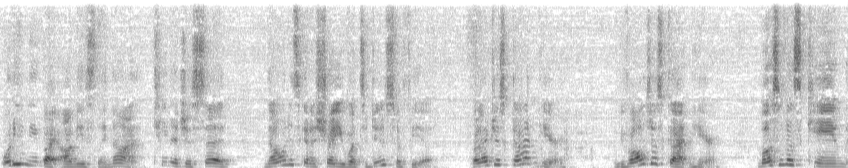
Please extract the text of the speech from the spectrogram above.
What do you mean by obviously not? Tina just said, no one is going to show you what to do, Sophia. But I've just gotten here. We've all just gotten here. Most of us came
